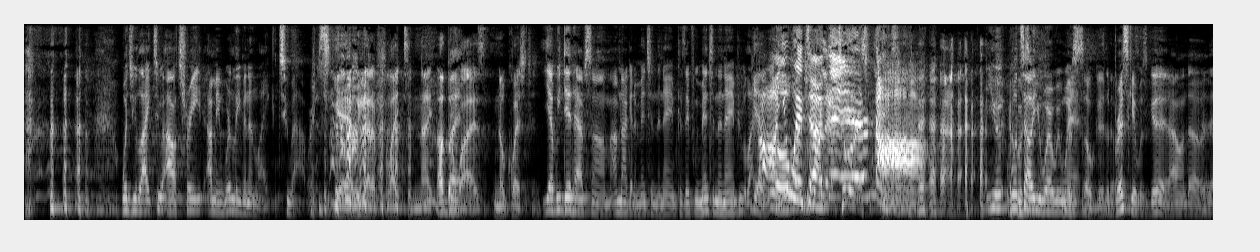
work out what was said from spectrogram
Would you like to? I'll treat. I mean, we're leaving in like two hours. yeah, we got a flight tonight. Otherwise, but, no question. Yeah, we did have some. I'm not going to mention the name because if we mention the name, people are like, yeah, "Oh, you went to that tourist Nah. you, we'll was, tell you where we went. so good. The though. brisket was good. I don't know. Yeah.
